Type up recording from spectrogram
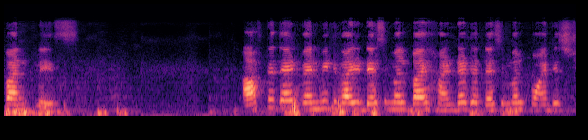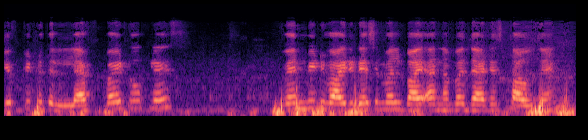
one place. After that, when we divide a decimal by 100, the decimal point is shifted to the left by two place. When we divide a decimal by a number that is 1000,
